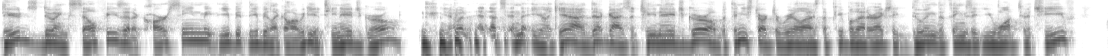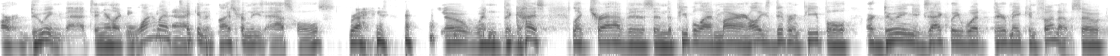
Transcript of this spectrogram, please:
dudes doing selfies at a car scene, you'd be, you'd be like, "Oh, we need a teenage girl?" You know, and, and that's and you're like, "Yeah, that guy's a teenage girl." But then you start to realize the people that are actually doing the things that you want to achieve are doing that, and you're like, well, "Why am I taking advice from these assholes?" Right. you know, when the guys like Travis and the people I admire and all these different people are doing exactly what they're making fun of. So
